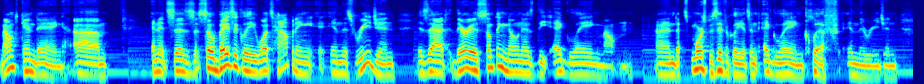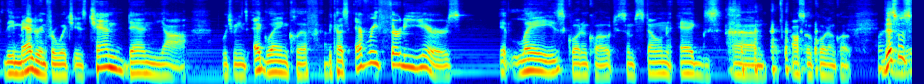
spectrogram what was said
mount gandang. Um and it says so basically what's happening in this region is that there is something known as the egg laying mountain. And more specifically it's an egg laying cliff in the region the mandarin for which is chandanya which means egg laying cliff because every 30 years it lays quote unquote some stone eggs um, also quote unquote. This was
